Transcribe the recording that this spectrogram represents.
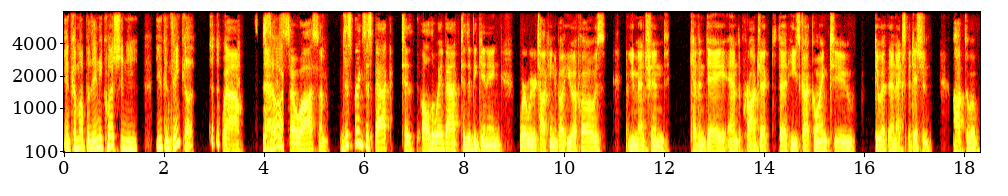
and come up with any question you you can think of. Wow. That is so awesome. This brings us back to all the way back to the beginning where we were talking about UFOs. You mentioned Kevin Day and the project that he's got going to do an expedition off the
